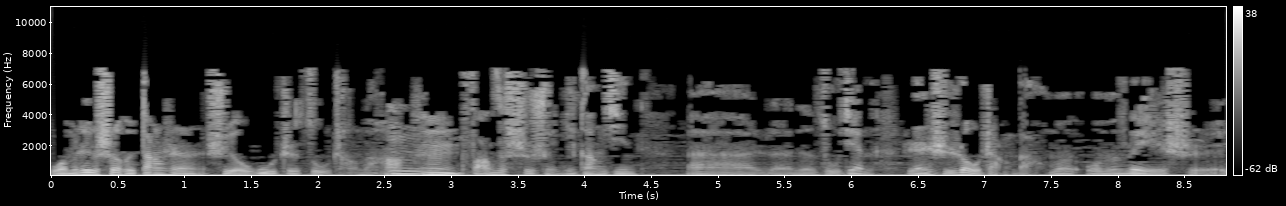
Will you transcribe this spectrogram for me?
我们这个社会当然是有物质组成的哈，嗯。嗯。房子是水泥钢筋。呃，组建的人是肉长的，我们我们胃是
